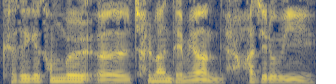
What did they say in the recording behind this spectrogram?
그래서 이게 선물 철만 되면 여러 가지로 이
